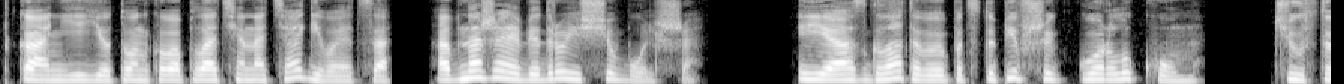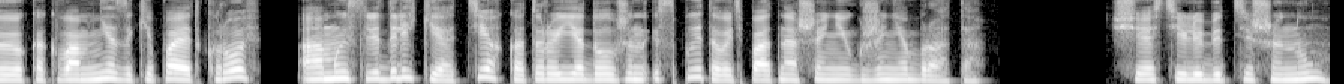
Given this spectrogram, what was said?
Ткань ее тонкого платья натягивается, обнажая бедро еще больше. Я сглатываю подступивший к горлу ком. Чувствую, как во мне закипает кровь, а мысли далеки от тех, которые я должен испытывать по отношению к жене брата. Счастье любит тишину,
